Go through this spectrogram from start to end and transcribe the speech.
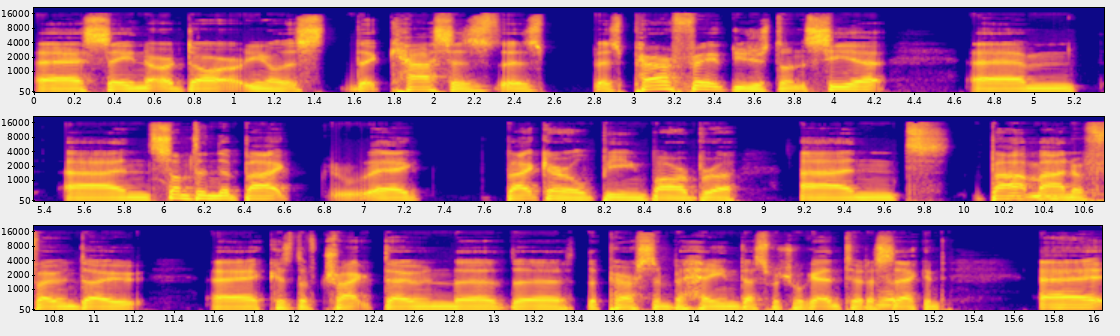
uh, saying that her daughter, you know, that, that Cass is, is is perfect. You just don't see it. Um, and something that back uh, Batgirl being Barbara and Batman have found out because they've tracked down the, the the person behind this, which we'll get into in a Yep. second. Uh,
